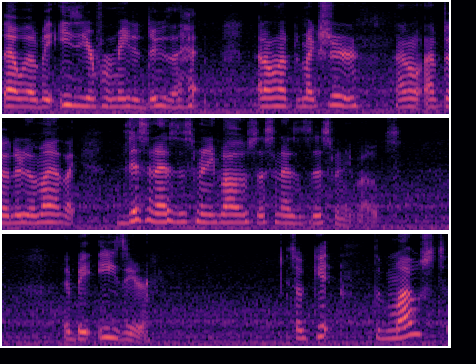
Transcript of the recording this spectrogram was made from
that way it'll be easier for me to do that I don't have to make sure I don't have to do the math like this one has this many votes this one has this many votes. It'd be easier so get the most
